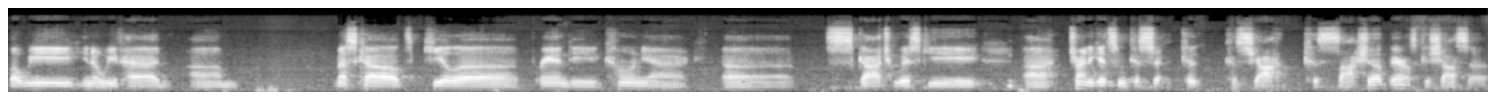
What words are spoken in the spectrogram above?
but we, you know, we've had um, mezcal, tequila, brandy, cognac, uh, Scotch whiskey. Uh, trying to get some cas- ca- casha- casasha barrels, cachaça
